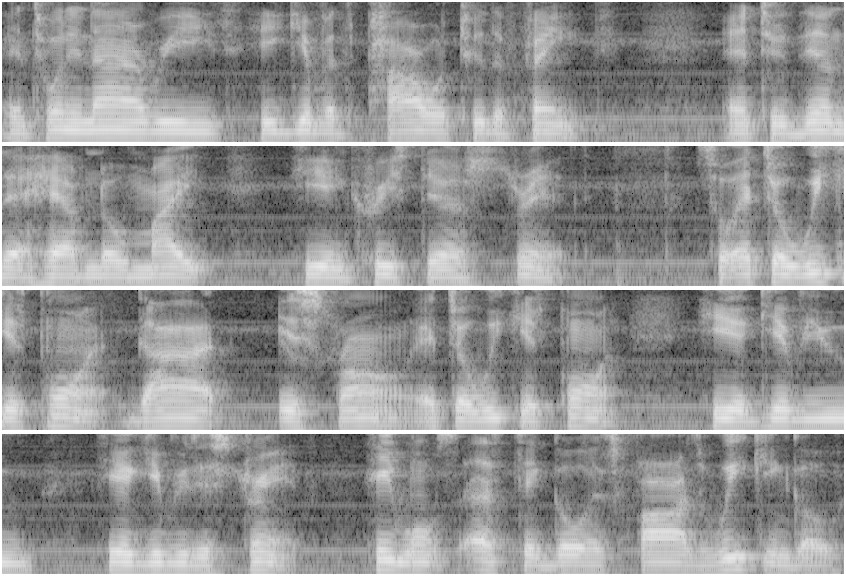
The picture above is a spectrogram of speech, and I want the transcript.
And 29 reads, He giveth power to the faint, and to them that have no might, He increased their strength. So at your weakest point, God is strong. At your weakest point, He'll give you He'll give you the strength. He wants us to go as far as we can go.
